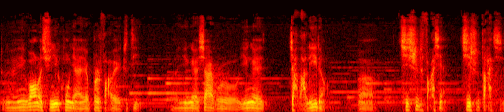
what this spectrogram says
这个网络虚拟空间也不是法外之地，应该下一步应该加大力量，啊，及时的发现，及时打击，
